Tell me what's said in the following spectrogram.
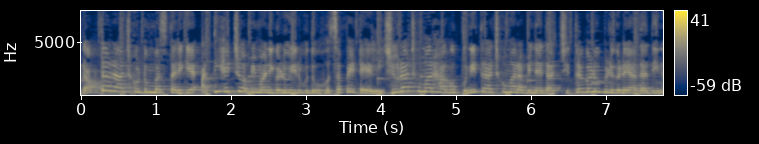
ಡಾಕ್ಟರ್ ರಾಜ್ ಕುಟುಂಬಸ್ಥರಿಗೆ ಅತಿ ಹೆಚ್ಚು ಅಭಿಮಾನಿಗಳು ಇರುವುದು ಹೊಸಪೇಟೆಯಲ್ಲಿ. ಶಿವರಾಜ್ ಕುಮಾರ್ ಹಾಗೂ ಪುನೀತ್ ರಾಜ್ಕುಮಾರ್ ಅಭಿನಯದ ಚಿತ್ರಗಳು ಬಿಡುಗಡೆಯಾದ ದಿನ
